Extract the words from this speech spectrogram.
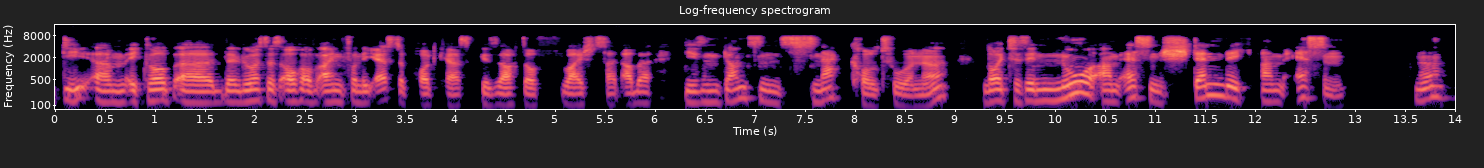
Die, ähm, ich glaube, äh, du hast das auch auf einen von den ersten Podcasts gesagt, auf Fleischzeit, aber diesen ganzen Snack-Kultur, ne? Leute sind nur am Essen, ständig am Essen. Ne?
